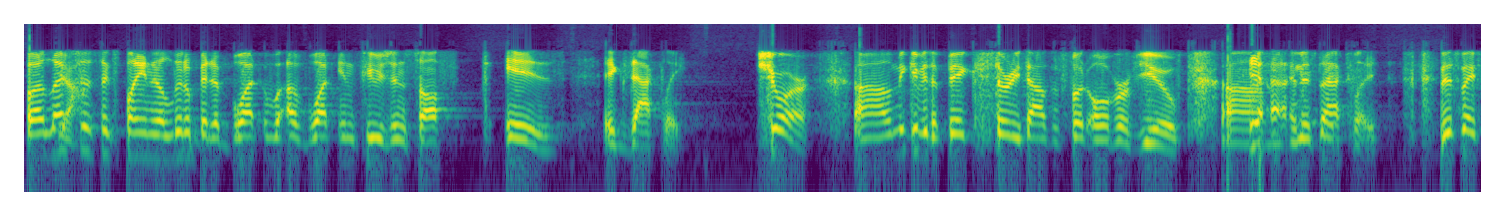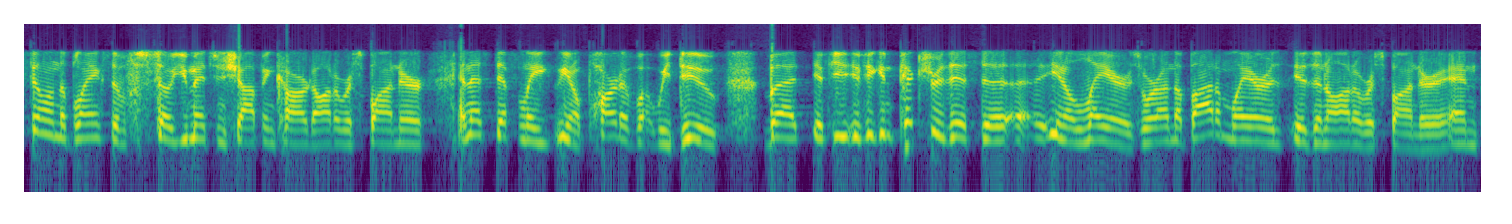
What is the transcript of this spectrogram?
but let's yeah. just explain a little bit of what of what Infusionsoft is exactly? Sure. Uh, let me give you the big 30,000 foot overview. Um, yeah, and this exactly. May, this may fill in the blanks of, so you mentioned shopping cart, autoresponder, and that's definitely, you know, part of what we do. But if you, if you can picture this, uh, uh you know, layers, where on the bottom layer is, is an autoresponder, and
